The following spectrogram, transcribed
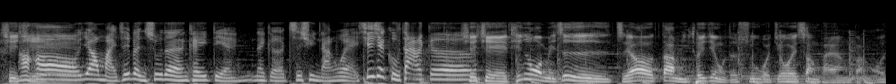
谢谢。然后要买这本书的人可以点那个资讯栏位，谢谢古大哥。谢谢。听说我每次只要大米推荐我的书，我就会上排行榜。我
